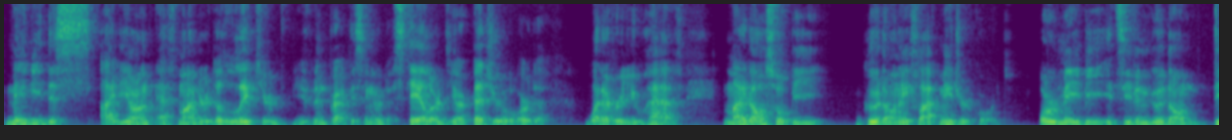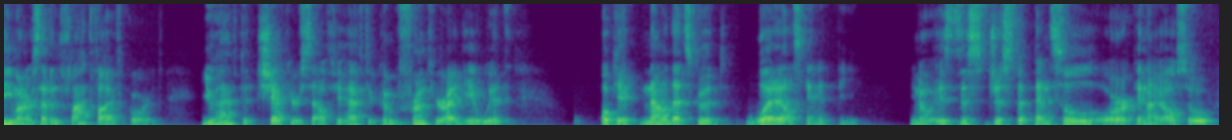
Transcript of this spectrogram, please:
maybe this idea on F minor, the lick you you've been practicing, or the scale, or the arpeggio, or the whatever you have, might also be good on A flat major chord. Or maybe it's even good on D minor 7 flat 5 chord you have to check yourself. You have to confront your idea with, okay, now that's good. What else can it be? You know, is this just a pencil or can I also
